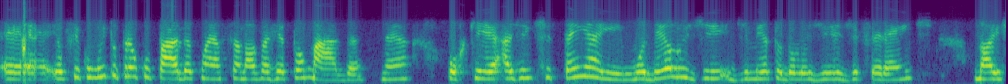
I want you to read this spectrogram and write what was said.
é, eu fico muito preocupada com essa nova retomada, né? Porque a gente tem aí modelos de, de metodologias diferentes, nós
